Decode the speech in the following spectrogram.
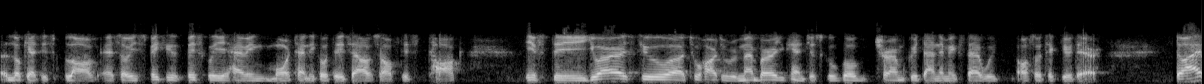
look at this blog. And so it's basically having more technical details of this talk. If the URL is too uh, too hard to remember, you can just Google churn grid dynamics. That would also take you there. So I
